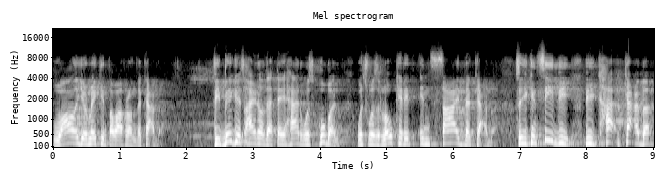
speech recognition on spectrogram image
while you're making tawaf around the Kaaba. The biggest idol that they had was Hubal, which was located inside the Kaaba. So you can see the, the Kaaba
